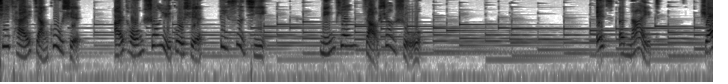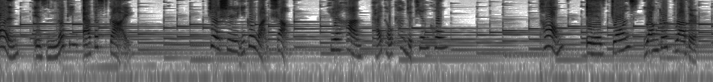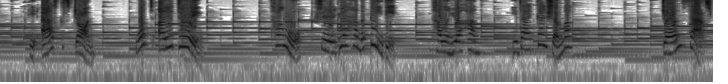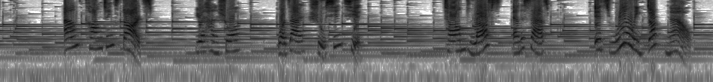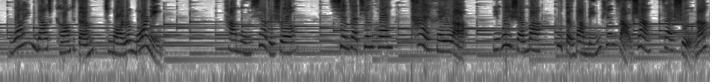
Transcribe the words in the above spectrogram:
七彩讲故事，儿童双语故事第四期。明天早上数。It's a night. John is looking at the sky. 这是一个晚上，约翰抬头看着天空。Tom is John's younger brother. He asks John, "What are you doing?" 汤姆是约翰的弟弟，他问约翰：“你在干什么？”John says, "I'm counting stars." 约翰说：“我在数星星。” Tom laughs and says, "It's really dark now." Why not count them tomorrow morning? 汤姆笑着说：“现在天空太黑了，你为什么不等到明天早上再数呢？”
